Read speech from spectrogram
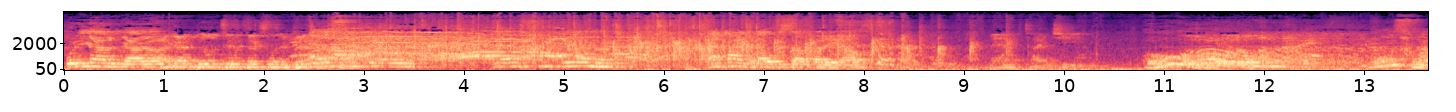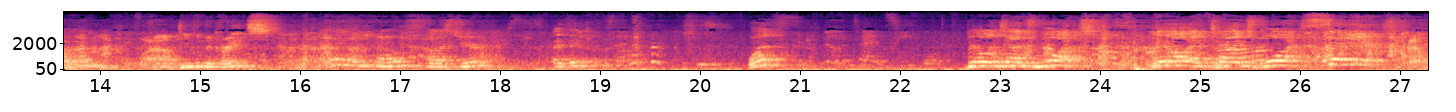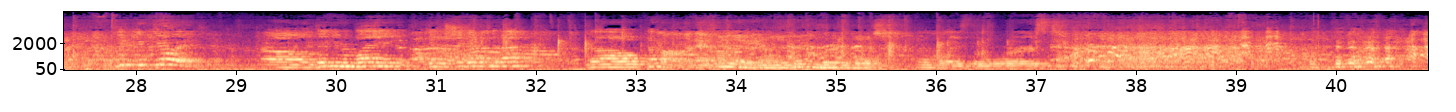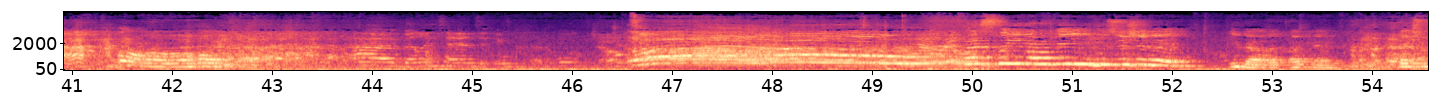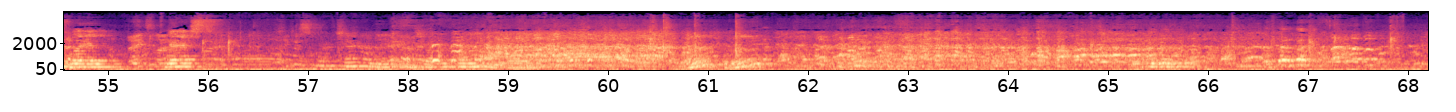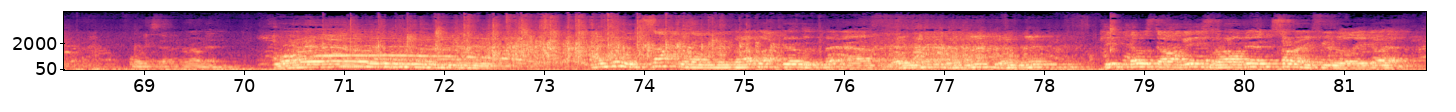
What do you got, Ngaio? I got Bill and Ted's Excellent Adventure. Yes, you do. Yes, you do. That might help somebody else. Man of Tai Chi. Oh, nice one. Wow, deep in the crates. Well, you know, last year, I think. What? Bill and Ted's what? Bill and Ted's what? Say it! You can do it! Oh, thank you for playing. Get a shit in the back? No, come on, Emily. Emily, thank you very much. Emily's the worst. oh. You got it. Okay. Thanks for playing. Thanks, Lou. Next. She just smacked Chang on the ass right in front of you. Huh? Huh? Forty-seven Ronin. Whoa. I knew it was something wrong, but I'm not good with math. Ronin, Ronin. Keep those doggies rolling. In. Sorry, Free Willy. Go ahead.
